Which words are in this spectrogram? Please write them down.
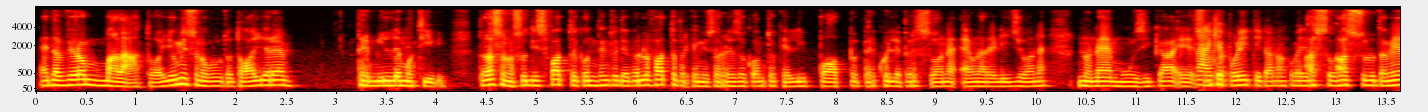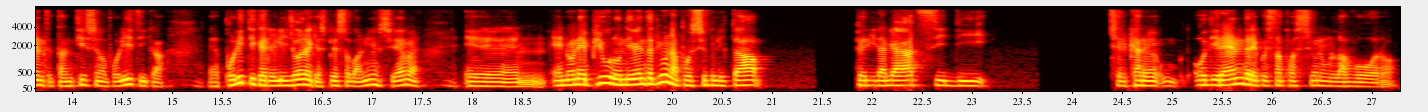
è davvero malato. Io mi sono voluto togliere per mille motivi, però sono soddisfatto e contento di averlo fatto perché mi sono reso conto che l'hip hop per quelle persone è una religione, non è musica. E Anche politica, no? Come ass- assolutamente, tantissima politica, eh, politica e religione che spesso vanno insieme e, e non, più, non diventa più una possibilità per i ragazzi di cercare o di rendere questa passione un lavoro.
